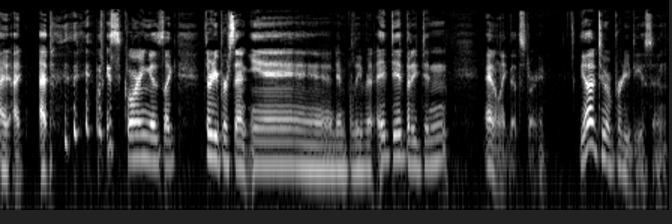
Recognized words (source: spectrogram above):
I, I, my scoring is like 30% Yeah, I didn't believe it. It did, but I didn't. I didn't like that story. The other two are pretty decent.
